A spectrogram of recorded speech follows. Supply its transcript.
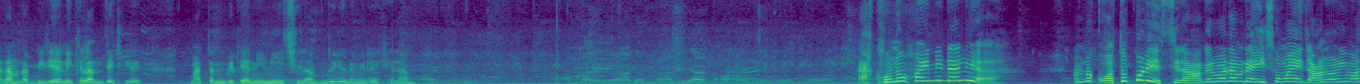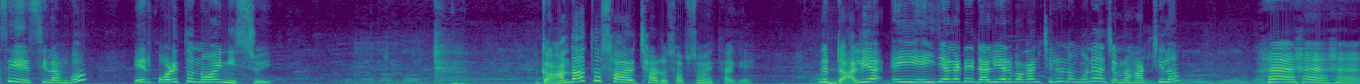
আর আমরা বিরিয়ানি খেলাম দেখলে, মাটন বিরিয়ানি নিয়েছিলাম, দুজনে মিলে খেলাম। এখনও হয়নি ডালিয়া? আমরা কত পরে এসেছিলাম? আগের বারে আমরা এই সময়ে জানুয়ারি মাসে এসেছিলাম গো। এরপরে তো নয় নিশ্চয়ই। গাঁদা তো ছাড়ো সবসময় থাকে। কিন্তু ডালিয়া এই এই জায়গাটায় ডালিয়ার বাগান ছিল না? মনে আছে? আমরা হাঁটছিলাম। হ্যাঁ হ্যাঁ হ্যাঁ।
